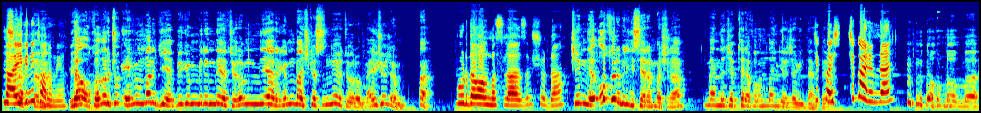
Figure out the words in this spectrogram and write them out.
Üst katta mı? tanımıyor. Ya o kadar çok evim var ki bir gün birinde yatıyorum, diğer gün başkasında yatıyorum. Ayşo'cum. Hah. Burada olması lazım şurada. Şimdi otur bilgisayarın başına. Ben de cep telefonumdan gireceğim internete. Çık baş, çık önümden. Allah Allah.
